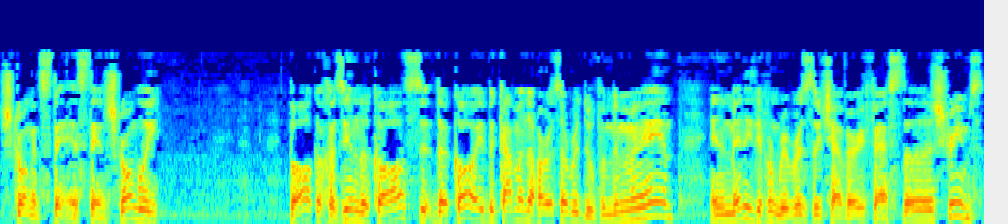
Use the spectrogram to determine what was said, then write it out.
strong and stand, stand strongly. In many different rivers which have very fast uh, streams.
